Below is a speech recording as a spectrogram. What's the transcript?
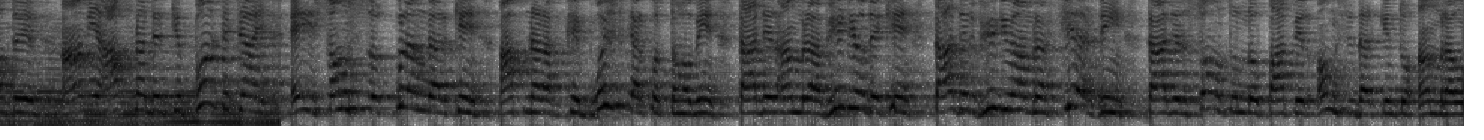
অতএব আমি আপনাদেরকে বলতে চাই, এই সমস্ত কুলাঙ্গারকে আপনারাকে বহিষ্কার করতে হবে। তাদের আমরা ভিডিও দেখে, তাদের ভিডিও আমরা শেয়ার দিই। তাদের সমতুল্য পাপের অংশীদার কিন্তু আমরাও।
